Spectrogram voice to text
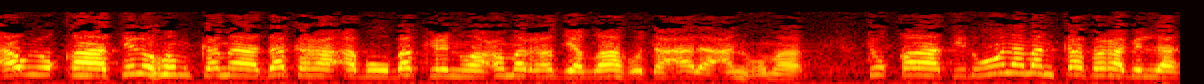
أو يقاتلهم كما ذكر أبو بكر وعمر رضي الله تعالى عنهما؟ تقاتلون من كفر بالله.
